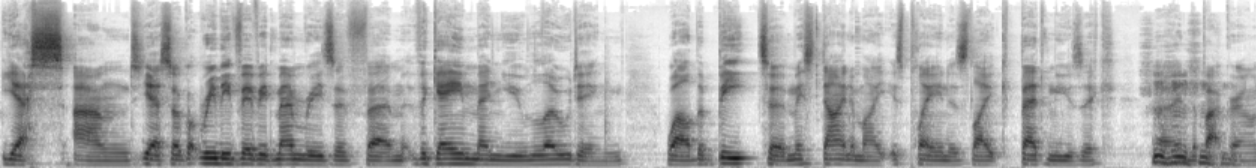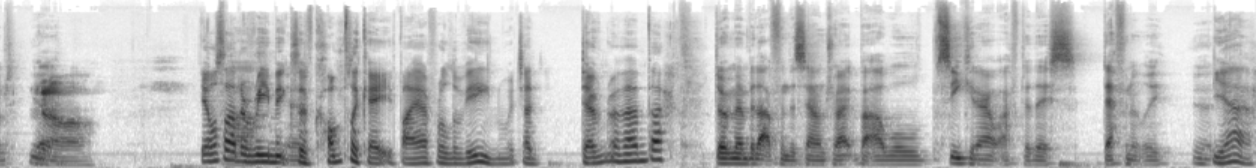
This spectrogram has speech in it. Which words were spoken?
Yes, and yeah, so I've got really vivid memories of um, the game menu loading while the beat to Ms. Dynamite is playing as like bed music uh, in the background. Oh. It also had a remix yeah. of Complicated by Avril Lavigne, which I don't remember. Don't remember that from the soundtrack, but I will seek it out after this. Definitely. Yeah.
